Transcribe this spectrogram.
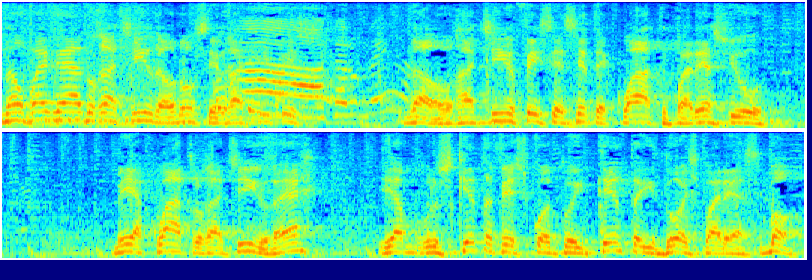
Não vai ganhar do Ratinho, não, não sei. O Ratinho Ah, fez. quero bem não. Não, o Ratinho fez 64, parece o 64 o Ratinho, né? E a Brusqueta fez quanto? 82, parece. Bom,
